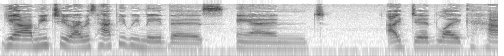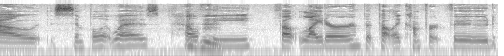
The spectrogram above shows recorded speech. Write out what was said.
Yeah, me too. I was happy we made this and I did like how simple it was, healthy, Mm-hmm. felt lighter, but felt like comfort food.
